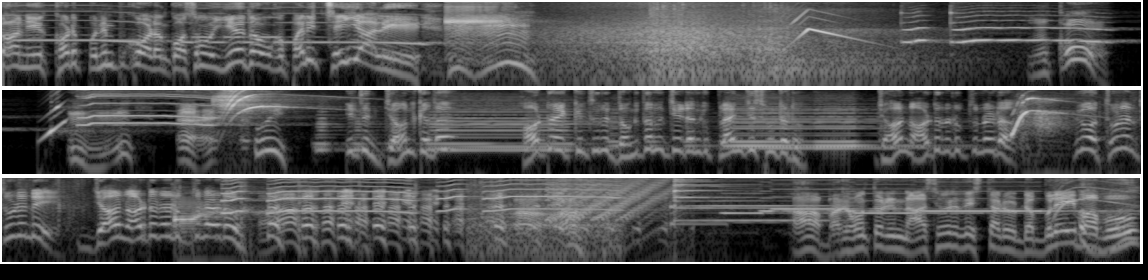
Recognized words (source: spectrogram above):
కానీ కడుపు నింపుకోవడం కోసం ఏదో ఒక పని చెయ్యాలి. ఇతను జాన్ కదా? ఆటో ఎక్కించుకుని దొంగతనం చేయడానికి ప్లాన్ చేసుకుంటాడు. జాన్ ఆటో నడుపుతున్నాడా? ఇదిగో చూడండి చూడండి. జాన్ ఆటో నడుపుతున్నాడు. ఆ భగవంతుడు నిన్ను ఆశీర్వదిస్తాడు. డబ్బులే బాబు.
